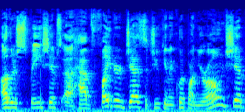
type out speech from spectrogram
other spaceships. Uh, have fighter jets that you can equip on your own ship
